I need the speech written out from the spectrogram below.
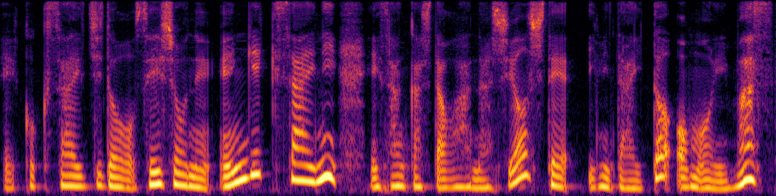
えー国際児童青少年演劇祭に、えー参加したお話をしてみたいと思います、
